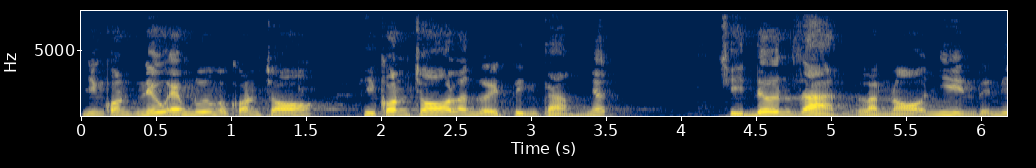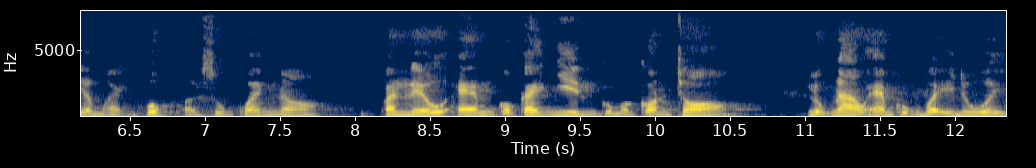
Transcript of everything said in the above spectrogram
Nhưng con, nếu em nuôi một con chó, thì con chó là người tình cảm nhất. Chỉ đơn giản là nó nhìn thấy niềm hạnh phúc ở xung quanh nó. Và nếu em có cái nhìn của một con chó, lúc nào em cũng vẫy đuôi,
